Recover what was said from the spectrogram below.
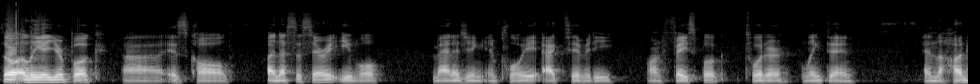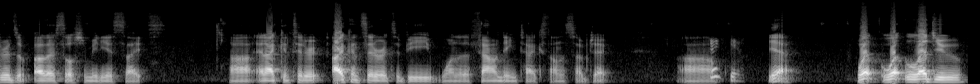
so, Aliah, your book uh, is called "A Necessary Evil: Managing Employee Activity on Facebook, Twitter, LinkedIn, and the hundreds of other social media sites." Uh, and I consider I consider it to be one of the founding texts on the subject. Uh, Thank you. Yeah. What what led you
